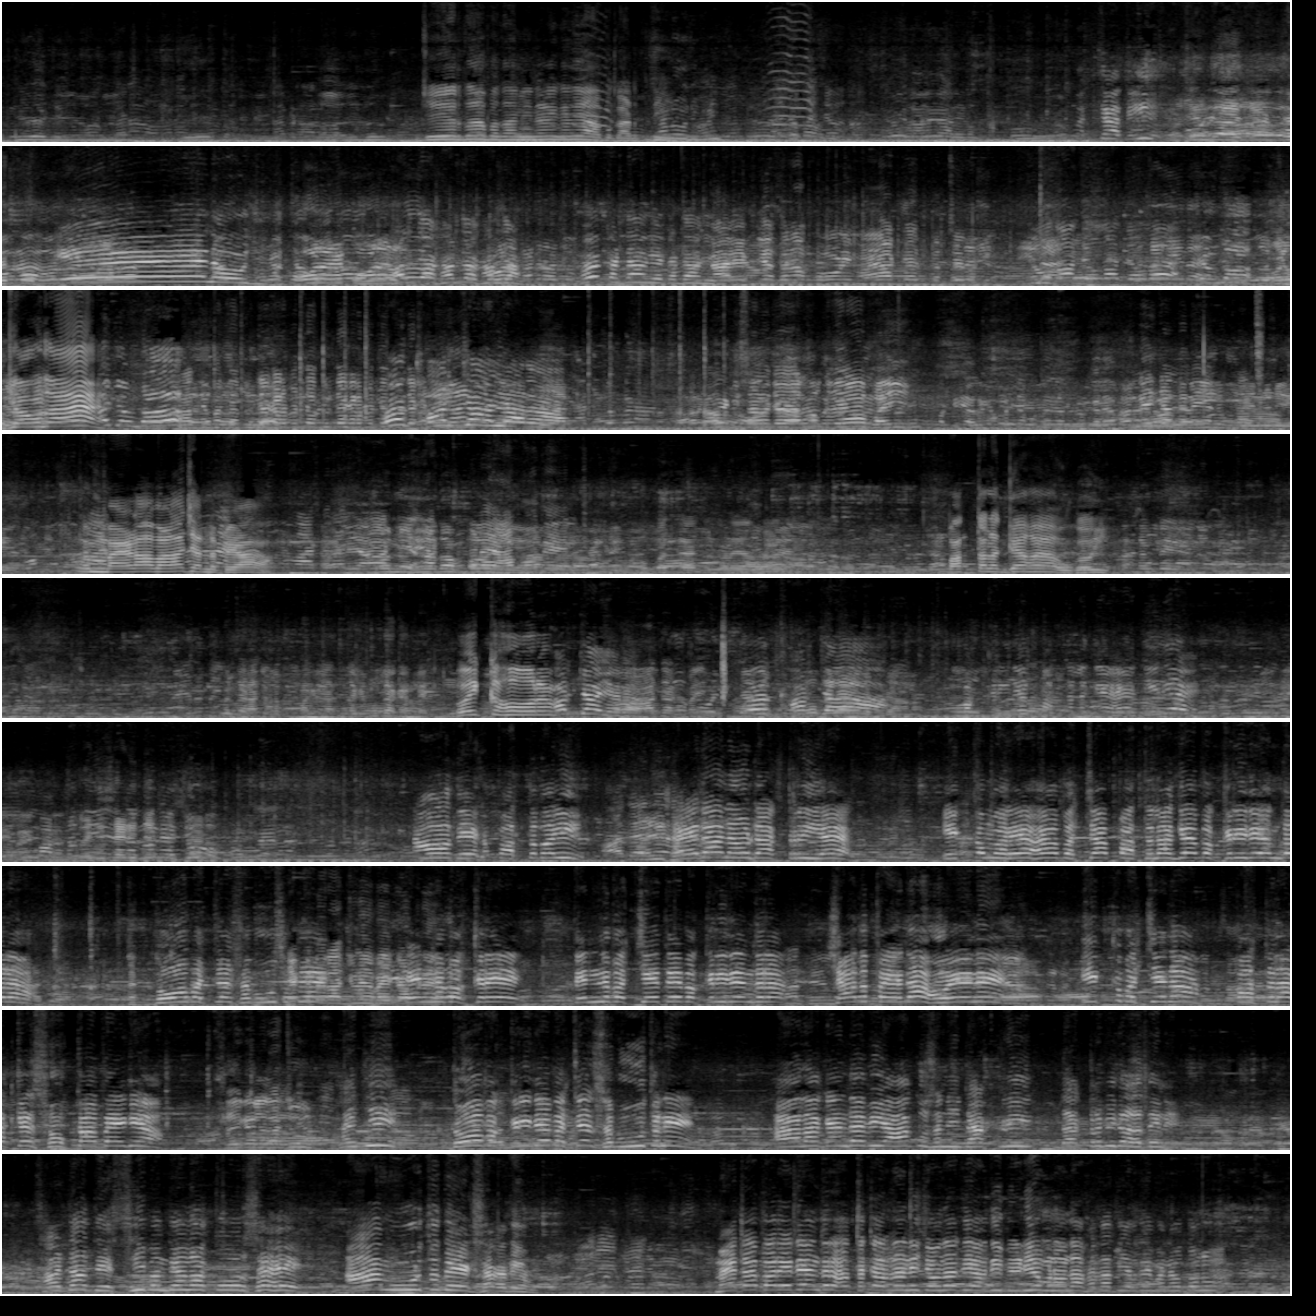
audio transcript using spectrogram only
ਕੀ ਹੈ ਜੀ ਇਹ ਤਾਂ ਜੇਰ ਦਾ ਪਤਾ ਨਹੀਂ ਇਹਨਾਂ ਨੇ ਕਹਿੰਦੇ ਆਪ ਕੱਢਤੀ। ਚਲੋ ਜੀ ਬੱਚਾ ਦੀ ਜਿੰਦਾ ਏ ਲਓ ਜੀ। ਕੋਲ ਹੈ ਕੋਲ ਖੜ ਜਾ ਖੜ ਜਾ ਖੜ ਜਾ। ਓਏ ਕੱਢਾਂਗੇ ਕੱਢਾਂਗੇ। ਨਾਲ ਫੋਨ ਹੀ ਮਾਇਆ ਕਿ ਬੱਚੇ ਨੂੰ ਜਾਉਂਦਾ ਹੈ? ਅੱਜ ਬੱਚਾ ਦੂਜਾ ਕਰ ਬੱਚਾ ਦੂਜਾ ਕਰ ਬੱਚਾ ਓਏ ਖੜ ਜਾ ਯਾਰ। ਮੈਲਾ ਵਾਲਾ ਚੱਲ ਪਿਆ। ਪੱਤ ਲੱਗਿਆ ਹੋਇਆ ਹੋਊਗਾ ਉਹੀ ਉਹ ਇੱਕ ਹੋਰ। ਖੜ ਜਾ ਯਾਰ ਓਏ ਖੜ ਜਾ ਬੱਕਰੀ ਦੇ ਪੱਤ ਲੱਗੇ ਹੋਏ ਕਿਹਦੇ ਪੱਤ ਦੀ ਸਾਈਡ ਤੇ ਆ ਦੇਖ ਪੱਤ ਬਾਈ। ਇਹਦਾ ਨਾਮ ਡਾਕਟਰੀ ਹੈ ਇੱਕ ਮਰਿਆ ਹੋਇਆ ਬੱਚਾ ਪੱਤ ਲੱਗ ਗਿਆ ਬੱਕਰੀ ਦੇ ਅੰਦਰ। ਦੋ ਬੱਚੇ ਸਬੂਤ ਤੇ ਤਿੰਨ। ਬੱਕਰੇ ਤਿੰਨ ਬੱਚੇ ਤੇ ਬੱਕਰੀ ਦੇ ਅੰਦਰ। ਜਦ ਪੈਦਾ ਹੋਏ ਨੇ ਇੱਕ ਬੱਚੇ ਦਾ ਪੱਤ ਲੱਗ ਕੇ ਸੋਕਾ ਪੈ ਗਿਆ। ਸਹੀ ਗੱਲ ਰਾਜੂ। ਹਾਂਜੀ, ਦੋ ਬੱਕਰੀ ਦੇ ਬੱਚੇ ਸਬੂਤ ਨੇ। ਆਲਾ ਕਹਿੰਦਾ ਵੀ ਆਹ ਕੁਛ ਨਹੀਂ, ਡਾਕਟਰੀ ਡਾਕਟਰ ਵੀ ਦੱਸਦੇ ਨੇ। ਸਾਡਾ ਦੇਸੀ ਬੰਦਿਆਂ ਦਾ ਕੋਰਸ ਹੈ ਆਹ ਮੂਰਤ ਦੇਖ ਸਕਦੇ ਹੋ। ਮੈਂ ਤਾਂ ਪਰ ਇਹਦੇ ਅੰਦਰ ਹੱਥ ਕਰਨਾ ਨਹੀਂ ਚਾਹੁੰਦਾ ਸੀ ਆਪਦੀ ਵੀਡੀਓ ਬਣਾਉਂਦਾ ਫਿਰਦਾ ਸੀ ਆਪਦੇ ਮੈਨੂੰ ਤੁਹਾਨੂੰ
